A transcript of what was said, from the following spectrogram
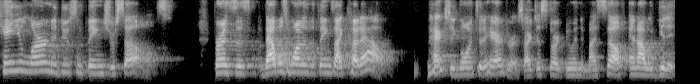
Can you learn to do some things yourselves? For instance, that was one of the things I cut out. Actually, going to the hairdresser, I just started doing it myself, and I would get it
